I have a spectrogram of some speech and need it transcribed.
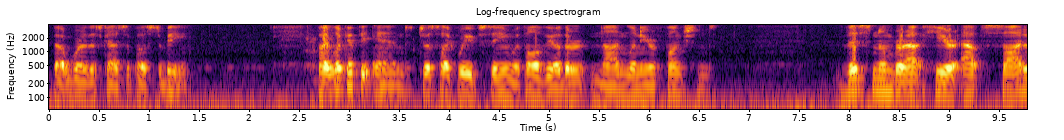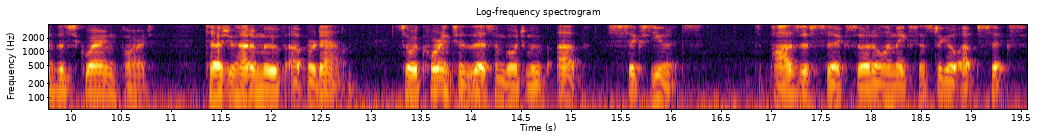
about where this guy's supposed to be. If I look at the end, just like we've seen with all the other nonlinear functions, this number out here outside of the squaring part tells you how to move up or down. So according to this, I'm going to move up 6 units. It's a positive 6, so it only makes sense to go up 6.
